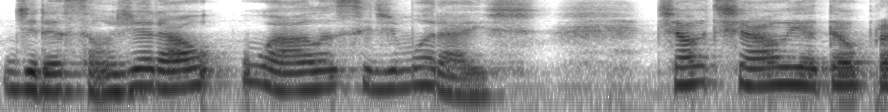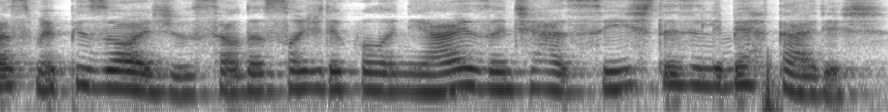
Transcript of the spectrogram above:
Direção-geral, Wallace de Moraes. Tchau, tchau e até o próximo episódio. Saudações decoloniais, antirracistas e libertárias.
